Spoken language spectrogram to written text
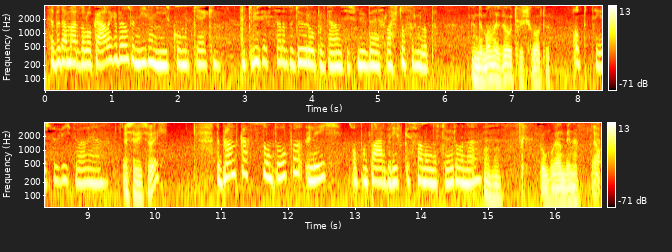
Ze hebben dan maar de lokale gebeld en die zijn hier komen kijken. En Truus heeft zelf de deur open gedaan. Ze is nu bij slachtofferhulp. En de man is doodgeschoten. Op het eerste zicht wel, ja. Is er iets weg? De brandkast stond open, leeg, op een paar briefjes van 100 euro na. Kom, we gaan binnen. Ja.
